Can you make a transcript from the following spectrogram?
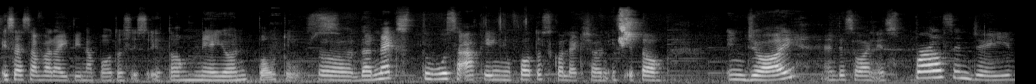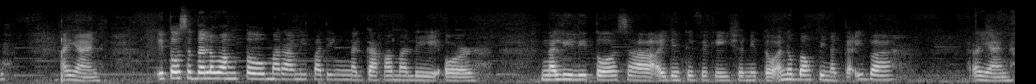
isa sa variety na photos is itong neon photos. So, the next two sa aking photos collection is itong Enjoy and this one is Pearls and Jade. Ayan. Ito sa dalawang to, marami pa ding nagkakamali or nalilito sa identification nito. Ano bang pinagkaiba? Ayan.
